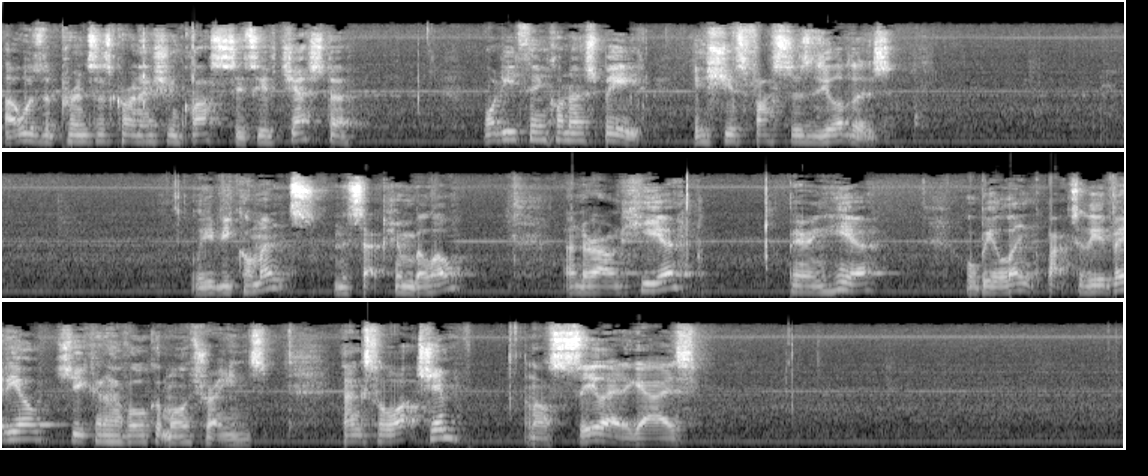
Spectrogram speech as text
That was the Princess Coronation class City of Chester. What do you think on her speed? Is she as fast as the others? Leave your comments in the section below. And around here, appearing here, will be a link back to the video so you can have a look at more trains. Thanks for watching, and I'll see you later guys.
